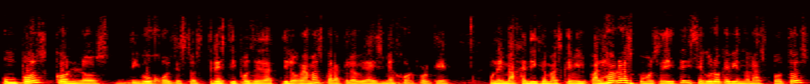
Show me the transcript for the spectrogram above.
un post con los dibujos de estos tres tipos de dactilogramas para que lo veáis mejor, porque una imagen dice más que mil palabras, como se dice, y seguro que viendo las fotos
